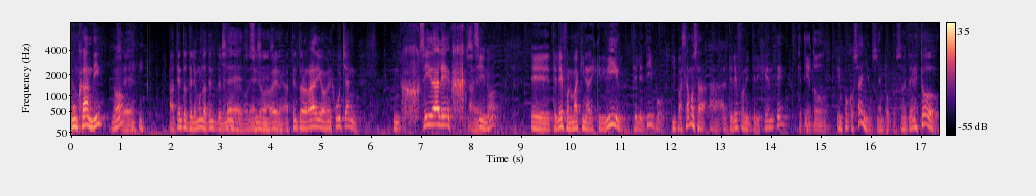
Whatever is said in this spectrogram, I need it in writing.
un handy, ¿no? Atento Telemundo, atento Telemundo. a ver, atento a la radio, a ver, escuchan. Sí, dale. Así, ¿no? Eh, teléfono, máquina de escribir, teletipo. Y pasamos al teléfono inteligente que tiene todo. En pocos años. En pocos Donde tenés todo,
